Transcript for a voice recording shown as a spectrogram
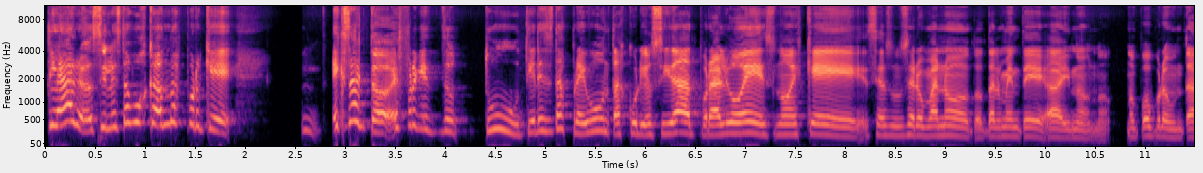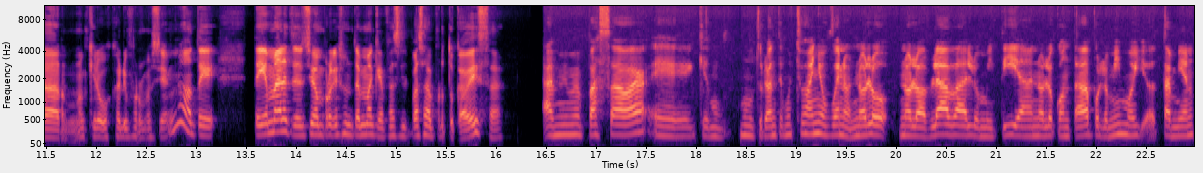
claro, si lo estás buscando es porque... Exacto, es porque tú, tú tienes estas preguntas, curiosidad, por algo es, no es que seas un ser humano totalmente, ay, no, no, no puedo preguntar, no quiero buscar información. No, te, te llama la atención porque es un tema que fácil pasa por tu cabeza a mí me pasaba eh, que durante muchos años, bueno, no lo, no lo hablaba, lo omitía, no lo contaba, por lo mismo yo también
